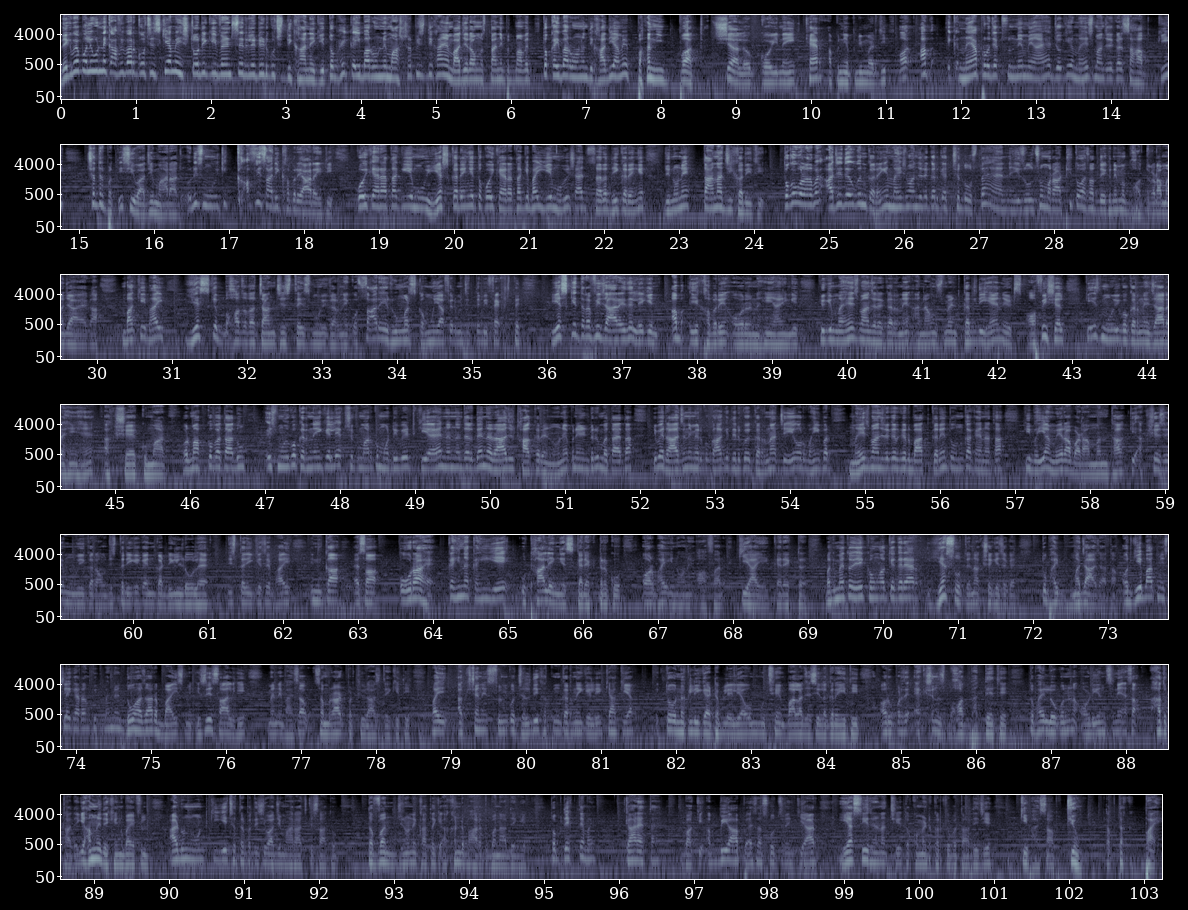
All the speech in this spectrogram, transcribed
देख भाई बॉलीवुड ने काफ़ी बार कोशिश की हमें हिस्टोरिक इवेंट से रिलेटेड कुछ दिखाने की। तो भाई, कई बार उन्होंने मास्टरपीस दिखाए हैं, बाजीराव मस्तानी पद्मावत तो कई बार उन्होंने दिखा दिया हमें पानीपत चलो, कोई नहीं। खैर, अपनी अपनी मर्ज़ी। और अब एक नया प्रोजेक्ट सुनने में आया है, जो कि महेश मांजरेकर साहब की छत्रपति शिवाजी महाराज। और इस मूवी की काफ़ी सारी खबरें आ रही थी। कोई कह रहा था कि ये मूवी यश करेंगे तो कोई कह रहा था कि भाई ये मूवी शायद शरद ही करेंगे, जिन्होंने तानाजी करी थी। तो कोई बोल रहा था, भाई अजय देवगन करेंगे, महेश मांजरेकर के अच्छे दोस्त हैं एंड इज़ ऑल्सो मराठी तो ऐसा देखने में बहुत तगड़ा मज़ा आएगा। बाकी भाई यस के बहुत ज़्यादा चांसेस थे इस मूवी करने को। सारे रूमर्स कहूँ या फिर मैं जितने भी फैक्ट्स थे, यश की तरफ़ ही जा रहे थे, लेकिन अब ये खबरें और नहीं आएँगी, क्योंकि महेश मांजरेकर ने अनाउंसमेंट कर दी है इट्स ऑफिशियल कि इस मूवी को करने जा रहे हैं अक्षय कुमार। और मैं आपको बता दूँ, इस मूवी को करने के लिए अक्षय कुमार को मोटिवेट किया है none other than Raj Thackeray उन्होंने अपने इंटरव्यू में बताया था कि भाई, राज ने मेरे को कहा कि तेरे को करना चाहिए और वहीं पर महेश मांजरेकर अगर बात करें तो उनका कहना था कि भैया, मेरा बड़ा मन था कि अक्षय से मूवी कराऊँ, जिस तरीके का इनका डील डोल है, जिस तरीके से भाई इनका ऐसा ओरा है, कहीं ना कहीं ये उठा लेंगे इस कैरेक्टर को। और भाई इन्होंने ऑफ़र किया ये कैरेक्टर बाकी मैं तो ये कहूँगा कि अगर यार यस होते ना अक्षय की जगह तो भाई मज़ा आ जाता। और ये बात मैं इसलिए कह रहा हूँ क्योंकि मैंने 2022 में, इसी साल ही मैंने भाई साहब सम्राट पृथ्वीराज देखी थी। भाई अक्षय ने इस फ़िल्म को जल्दी खत्म करने के लिए क्या किया? एक तो नकली गेटअप ले लिया, वो मुझे बाला जैसी लग रही थी और ऊपर से एक्शन बहुत भद्दे थे। तो भाई लोगों ने ना ऑडियंस ने ऐसा हद उठा दिया कि हमने देखेंगे भाई फ़िल्म आई डोंट वॉन्ट कि ये छत्रपति शिवाजी महाराज के साथ हो। द वन जिन्होंने कहा था कि अखंड भारत बना देंगे। तो अब देखते हैं भाई, क्या रहता है? बाकी अब भी आप ऐसा सोच रहे हैं कि यार, यस ही रहना चाहिए तो कमेंट करके बता दीजिए कि भाई साहब क्यों? तब तक बाय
